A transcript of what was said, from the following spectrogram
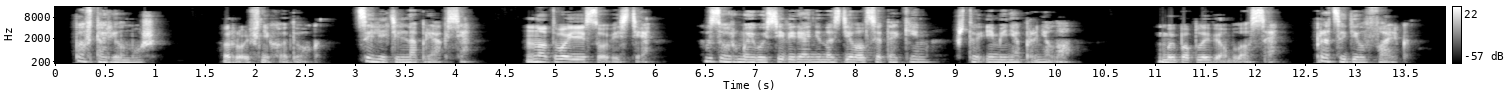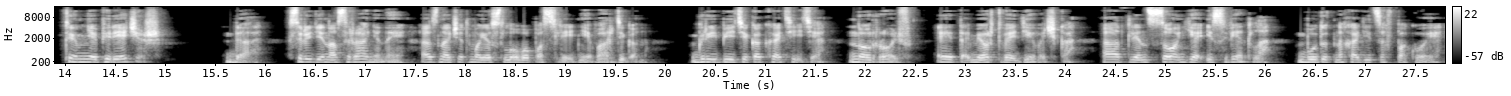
— повторил муж. Рольф не ходок. Целитель напрягся. «На твоей совести». Взор моего северянина сделался таким, что и меня проняло. «Мы поплывем, Лассе», – процедил Фальк. «Ты мне перечишь?» «Да, среди нас раненые, а значит, мое слово последнее, Вардиган. Гребите как хотите, но Рольф – это мертвая девочка, а Атлин, Сонья и Светла будут находиться в покое.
